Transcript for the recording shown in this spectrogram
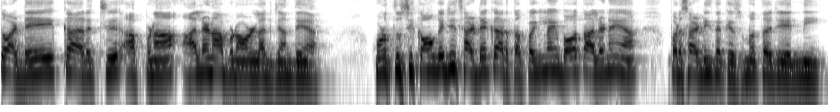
ਤੁਹਾਡੇ ਘਰ 'ਚ ਆਪਣਾ ਆਲਣਾ ਬਣਾਉਣ ਲੱਗ ਜਾਂਦੇ ਆ। ਹੁਣ ਤੁਸੀਂ ਕਹੋਗੇ, ਜੀ, ਸਾਡੇ ਘਰ ਤਾਂ ਪਹਿਲਾਂ ਹੀ ਬਹੁਤ ਆਲਣੇ ਆ, ਪਰ ਸਾਡੀ ਤਾਂ ਕਿਸਮਤ ਅਜੇ ਇੰਨੀ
